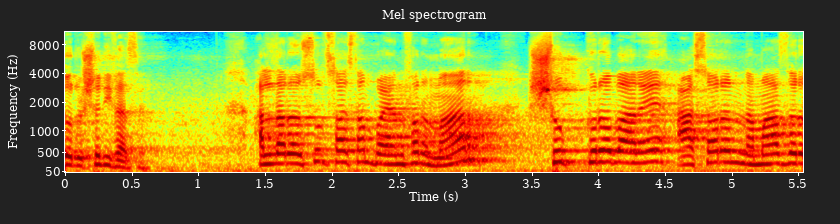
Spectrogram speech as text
দরুদ শরীফ আছে। আল্লাহ রসুল সাল্লাম বয়ান ফরমার, শুক্রবারে আসরের নামাজের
